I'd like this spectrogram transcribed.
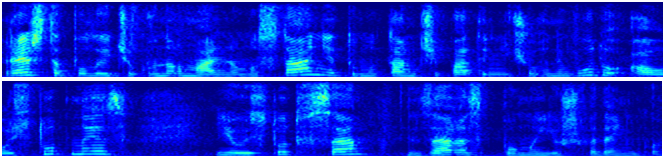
Решта поличок в нормальному стані, тому там чіпати нічого не буду. А ось тут низ і ось тут все. Зараз помию швиденько.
